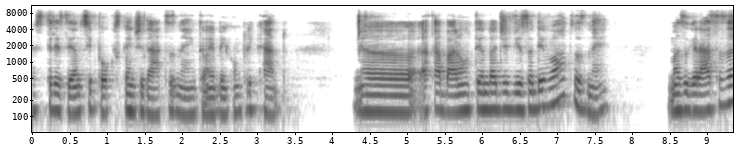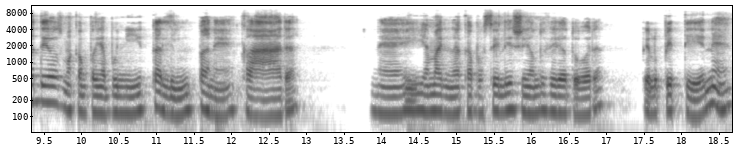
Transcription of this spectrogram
as 300 e poucos candidatos, né? Então é bem complicado. Uh, acabaram tendo a divisa de votos, né? Mas graças a Deus, uma campanha bonita, limpa, né? Clara, né? E a Marina acabou se elegendo vereadora pelo PT, né?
